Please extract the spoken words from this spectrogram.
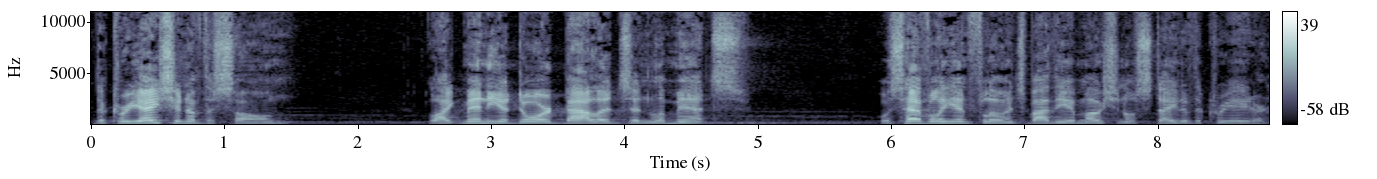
the creation of the song, like many adored ballads and laments, was heavily influenced by the emotional state of the Creator.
